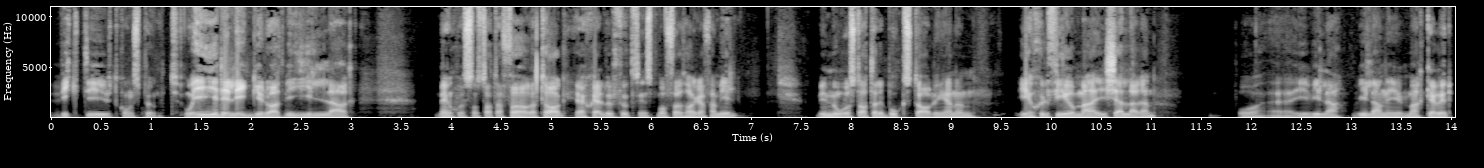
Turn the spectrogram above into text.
viktig utgångspunkt. Och i det ligger då att vi gillar människor som startar företag. Jag är själv uppvuxen i en småföretagarfamilj. Min mor startade bokstavligen en enskild firma i källaren på, eh, i villa, villan i Markaryd.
